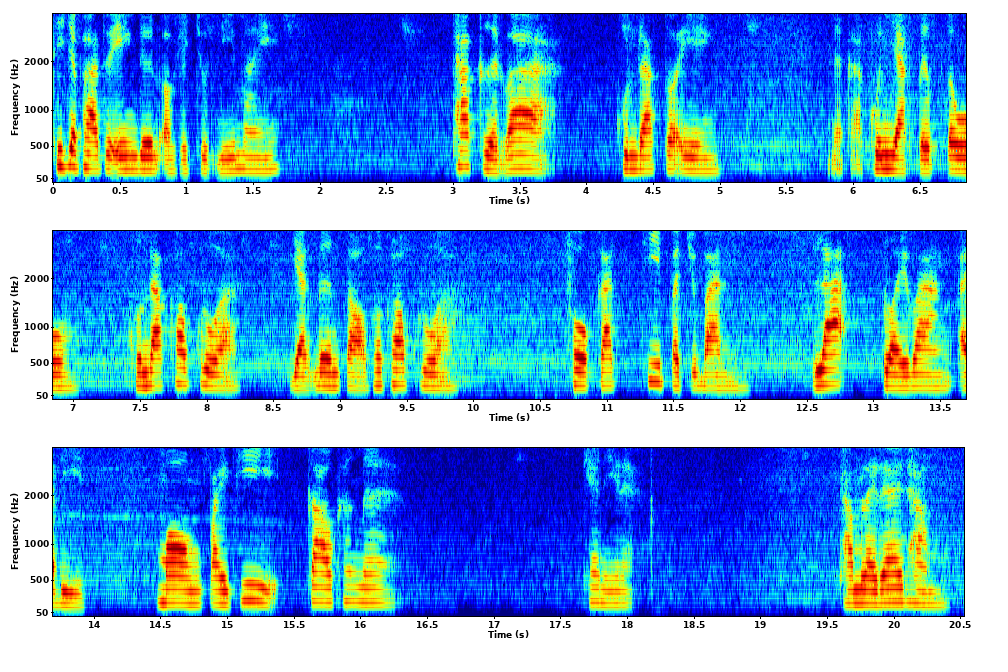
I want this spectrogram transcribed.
ที่จะพาตัวเองเดินออกจากจุดนี้ไหม ถ้าเกิดว่าคุณรักตัวเองนะคะคุณอยากเติบโต คุณรักครอบครัว อยากเดินต่อเพื่อครอบครัว โฟกัสที่ปัจจุบัน ละปล่อยวางอดีต มองไปที่ก้าวข้างหน้า แค่นี้แหละทำอะไรได้ทำ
